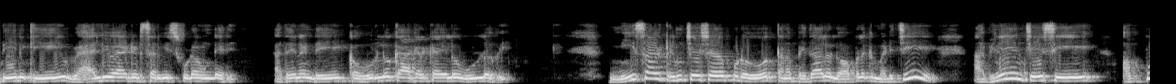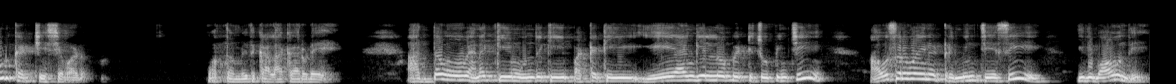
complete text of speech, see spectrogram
దీనికి వాల్యూ యాడెడ్ సర్వీస్ కూడా ఉండేది. అదేనండి కౌర్లు కాకరకాయలు ఊళ్ళోవి. మీసాలు ట్రిమ్ చేసేటప్పుడు తన పెదాలు లోపలికి మడిచి అభినయం చేసి అప్పుడు కట్ చేసేవాడు. మొత్తం మీద కళాకారుడే. అద్దం వెనక్కి ముందుకి పక్కకి ఏ యాంగిల్లో పెట్టి చూపించి అవసరమైన ట్రిమ్మింగ్ చేసి ఇది బాగుంది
